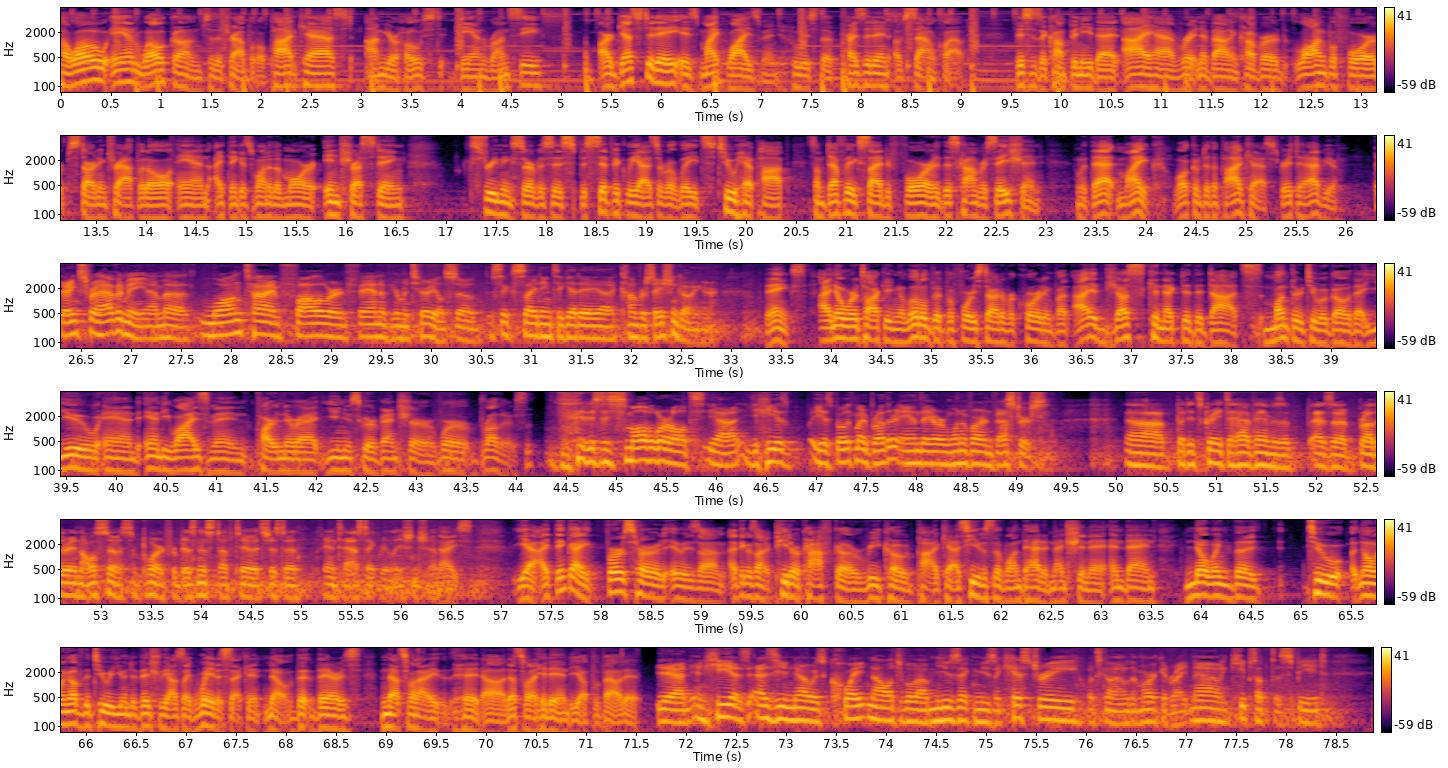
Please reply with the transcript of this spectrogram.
Hello and welcome to the Trapital Podcast. I'm your host, Dan Runcie. Our guest today is Mike Weissman, who is the president of SoundCloud. This is a company that I have written about and covered long before starting Trapital, and I think it's one of the more interesting streaming services, specifically as it relates to hip hop. So I'm definitely excited for this conversation. With that, Mike, welcome to the podcast. Great to have you. Thanks for having me. I'm a longtime follower and fan of your material, so it's exciting to get a uh, conversation going here. Thanks. I know we're talking a little bit before we started recording, but I had just connected the dots a month or two ago that you and Andy Weissman, partner at Union Square Venture, were brothers. it is a small world. Yeah, he is. He is both my brother, and they are one of our investors. Uh, but it's great to have him as a as a brother and also a support for business stuff too. It's just a fantastic relationship. Nice. Yeah, I think I first heard it was um, I think it was on a Peter Kafka Recode podcast. He was the one that had mentioned it, and then knowing the two knowing of the two of you individually, I was like, wait a second, no, th- there's, and that's when I hit, uh, that's when I hit Andy up about it. Yeah, and, and he is, as you know, is quite knowledgeable about music, music history, what's going on in the market right now. He keeps up to speed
